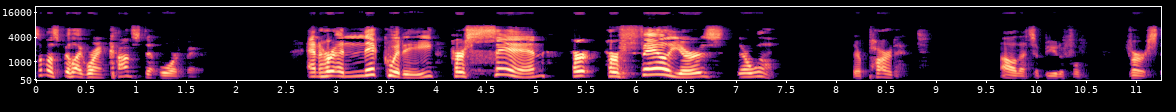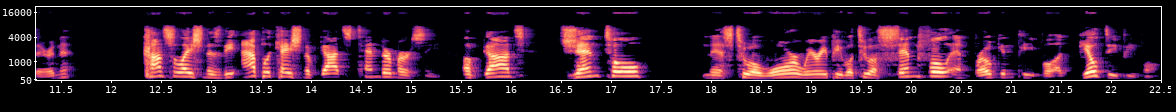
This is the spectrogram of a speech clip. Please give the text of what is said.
some of us feel like we're in constant warfare. And her iniquity, her sin, her, her failures, they're what? They're pardoned. Oh, that's a beautiful verse there, isn't it? Consolation is the application of God's tender mercy, of God's gentleness to a war weary people, to a sinful and broken people, a guilty people.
